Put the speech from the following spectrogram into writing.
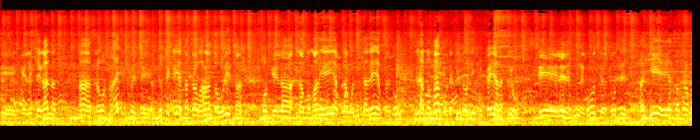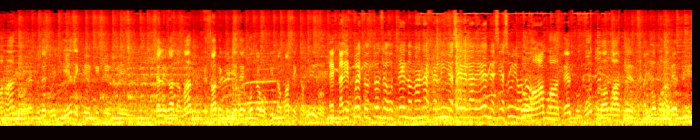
que, que le eche ganas a trabajar. Pues eh, yo sé que ella está trabajando ahorita, porque la, la mamá de ella, la abuelita de ella, perdón, la mamá por decirlo así, porque ella la crió, eh, le dejó un negocio, entonces allí ella está trabajando, entonces hoy tiene que, que, que, que echarle ganas más, porque sabe que viene otra boquita más en camino. ¿Está dispuesto entonces usted nomás nazca el niño a hacer el ADN si es suyo o Lo no? vamos a hacer con gusto, lo vamos a hacer. Ahí vamos a ver si,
